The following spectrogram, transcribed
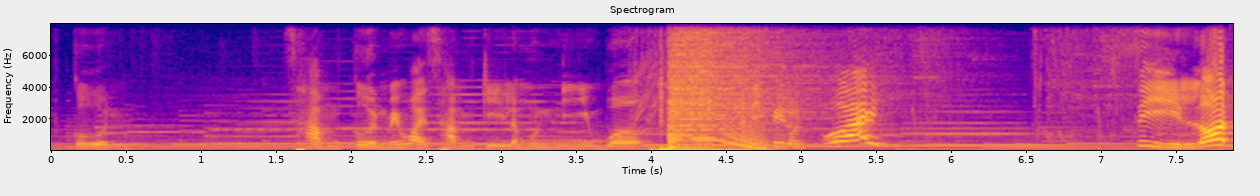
ำเกินฉ่ำเกินไม่ไหวฉ่ำกีละมุนนีเวอร์อันนี้ฟิลนโอ้ยสีลด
